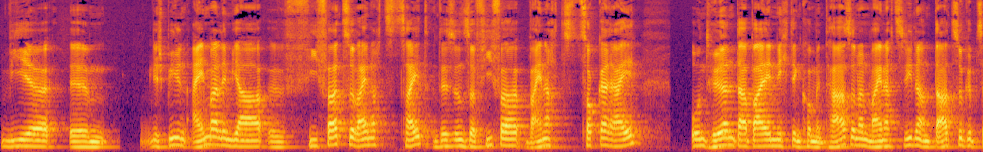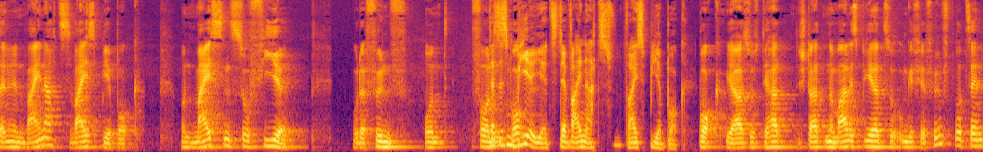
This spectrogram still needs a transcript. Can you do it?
wir, ähm, wir spielen einmal im Jahr äh, FIFA zur Weihnachtszeit. Und das ist unser FIFA-Weihnachtszockerei und hören dabei nicht den Kommentar, sondern Weihnachtslieder und dazu gibt es einen Weihnachts-Weißbierbock und meistens so vier oder fünf und von Das ist ein Bock- Bier jetzt, der Weihnachtsweißbierbock. Bock, ja, so, der hat statt normales Bier hat so ungefähr 5%,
